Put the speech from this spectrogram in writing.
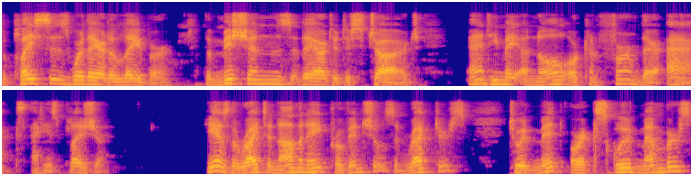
the places where they are to labor, the missions they are to discharge, and he may annul or confirm their acts at his pleasure. He has the right to nominate provincials and rectors, to admit or exclude members,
